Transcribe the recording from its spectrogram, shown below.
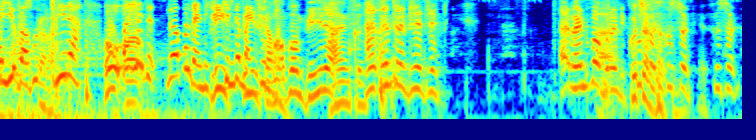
అయ్యో బాబు మీరా? పర్లేదు లోపల రండి ప్లీజ్, కింద మంచం. పాపం బీరా రండి రండి రండి రండి. బాబు రండి. కూర్చోండి. కూర్చోండి కూర్చోండి.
